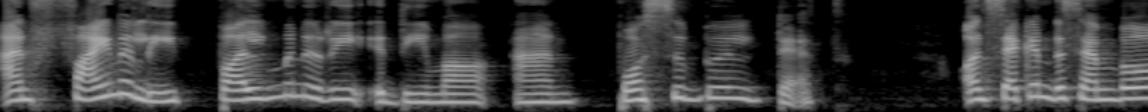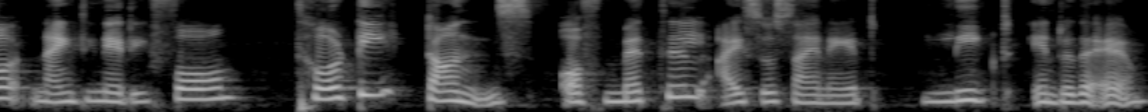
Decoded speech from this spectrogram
and finally pulmonary edema and possible death. On 2nd December 1984, 30 tons of methyl isocyanate leaked into the air.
